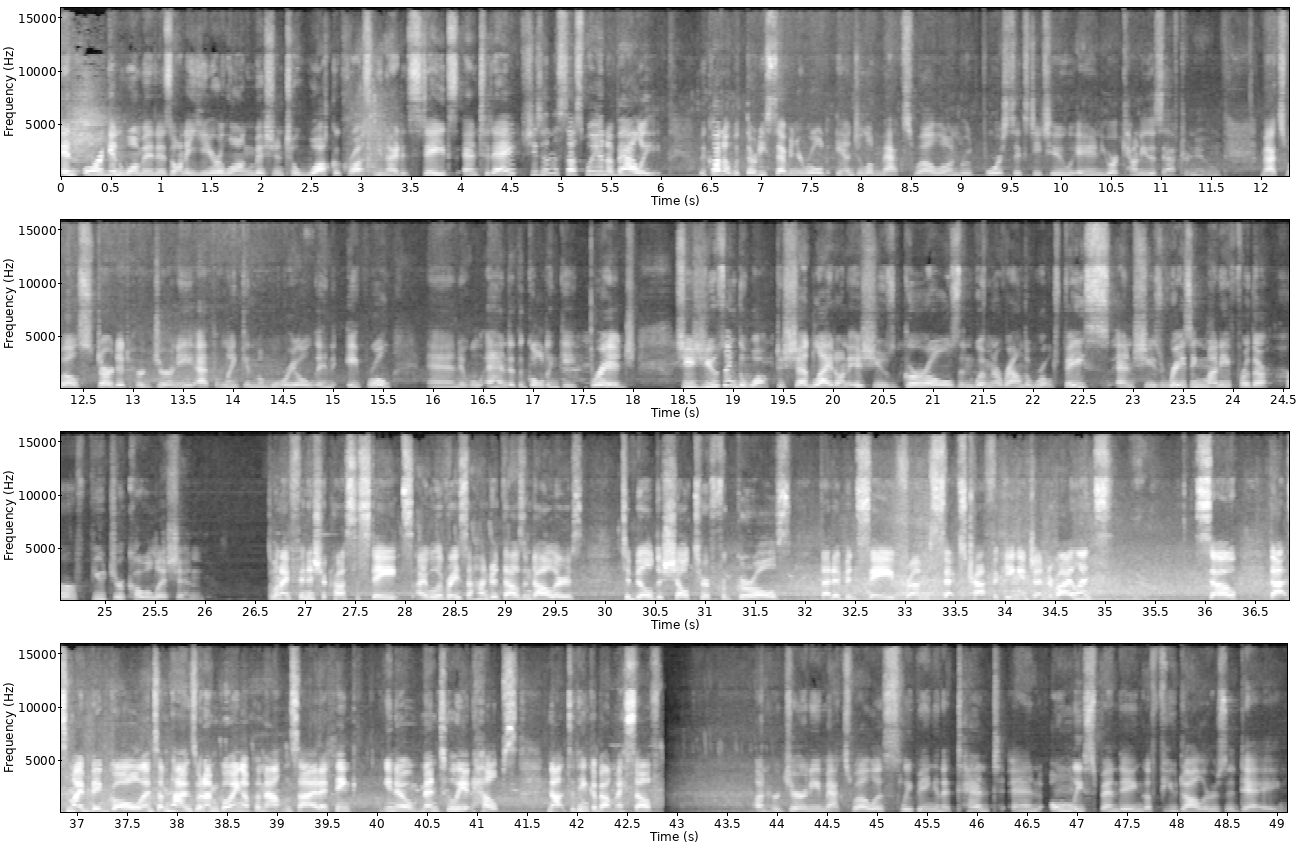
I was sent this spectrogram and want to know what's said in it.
An Oregon woman is on a year-long mission to walk across the United States, and today she's in the Susquehanna Valley. We caught up with 37-year-old Angela Maxwell on Route 462 in York County this afternoon. Maxwell started her journey at the Lincoln Memorial in April, and it will end at the Golden Gate Bridge. She's using the walk to shed light on issues girls and women around the world face, and she's raising money for the Her Future Coalition. When I finish across the states, I will have raised $100,000 to build a shelter for girls that have been saved from sex trafficking and gender violence. So that's my big goal. And sometimes when I'm going up a mountainside, I think, you know, mentally it helps not to think about myself. On her journey, Maxwell is sleeping in a tent and only spending a few dollars a day.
